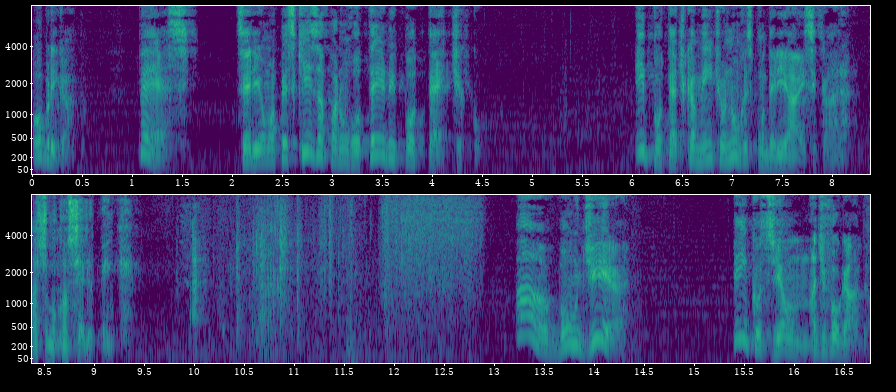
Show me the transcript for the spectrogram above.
Obrigado. PS. Seria uma pesquisa para um roteiro hipotético. Hipoteticamente, eu não responderia a esse cara. Ótimo conselho, Pink. Ah, bom dia. Pincussion, advogado.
